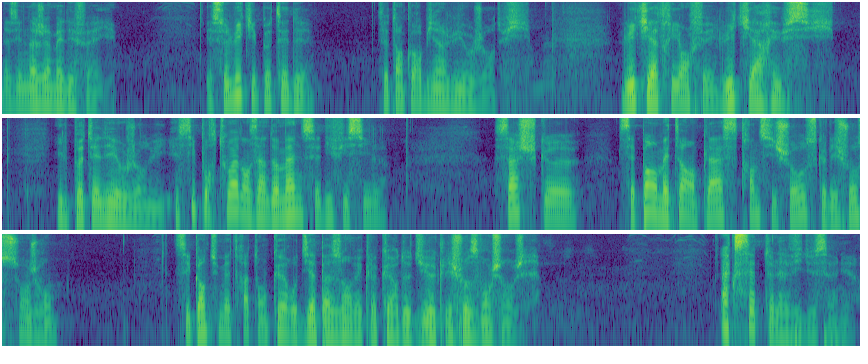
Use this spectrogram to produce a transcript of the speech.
mais il n'a jamais défailli. Et celui qui peut t'aider, c'est encore bien lui aujourd'hui. Lui qui a triomphé, lui qui a réussi il peut t'aider aujourd'hui. Et si pour toi, dans un domaine, c'est difficile, sache que ce n'est pas en mettant en place 36 choses que les choses changeront. C'est quand tu mettras ton cœur au diapason avec le cœur de Dieu que les choses vont changer. Accepte la vie du Seigneur.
